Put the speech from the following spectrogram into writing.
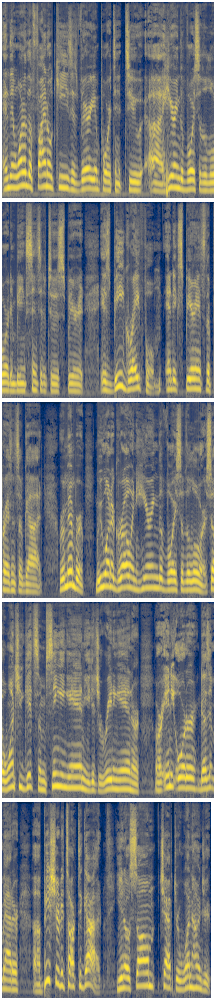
And then one of the final keys is very important to uh, hearing the voice of the Lord and being sensitive to his spirit is be grateful and experience the presence of God. Remember, we want to grow in hearing the voice of the Lord. So once you get some singing in, you get your reading in or, or any order, doesn't matter. Uh, be sure to talk to God. You know, Psalm chapter 100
